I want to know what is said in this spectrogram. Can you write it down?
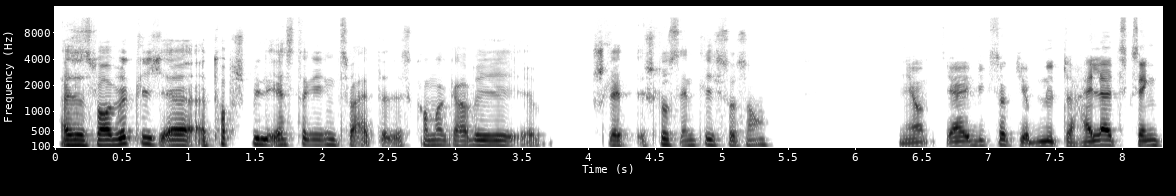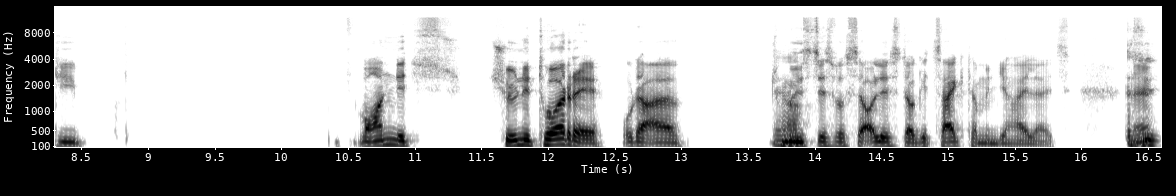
Also es war wirklich äh, ein Topspiel Erster gegen Zweiter. Das kann man, glaube ich, äh, schlussendlich so sagen. Ja, ja, wie gesagt, ich habe nur die Highlights gesehen, die waren jetzt schöne Tore oder zumindest ja. das, was sie alles da gezeigt haben in die Highlights. Also ne?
